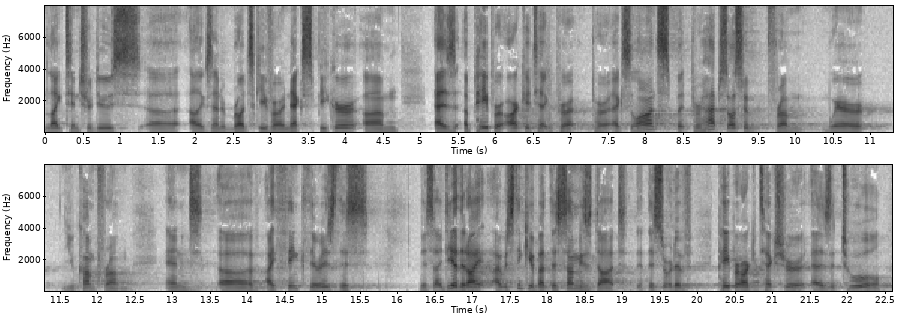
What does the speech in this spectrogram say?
like to introduce uh, Alexander Brodsky for our next speaker um, as a paper architect per, per excellence, but perhaps also from where you come from. And uh, I think there is this, this idea that I, I was thinking about the samizdat, this sort of paper architecture as a tool,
